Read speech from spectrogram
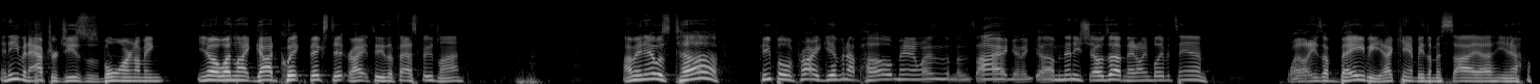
And even after Jesus was born, I mean, you know, it wasn't like God quick fixed it, right, through the fast food line. I mean, it was tough. People were probably giving up hope. Man, when's the Messiah going to come? And then he shows up and they don't even believe it's him. Well, he's a baby. That can't be the Messiah, you know?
